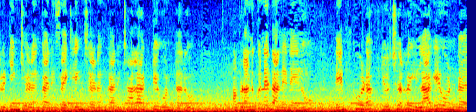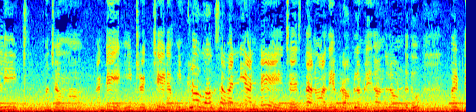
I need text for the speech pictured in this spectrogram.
ట్రెక్కింగ్ చేయడం కానీ సైక్లింగ్ చేయడం కానీ చాలా యాక్టివ్గా ఉంటారు. అప్పుడు అనుకునేదాన్ని నేను నేను కూడా ఫ్యూచర్లో ఇలాగే ఉండాలి కొంచెం అంటే ఈ ట్రెక్ చేయడం ఇంట్లో వర్క్స్ అవన్నీ అంటే చేస్తాను అదేం ప్రాబ్లం లేదు అందులో ఉండదు. బట్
